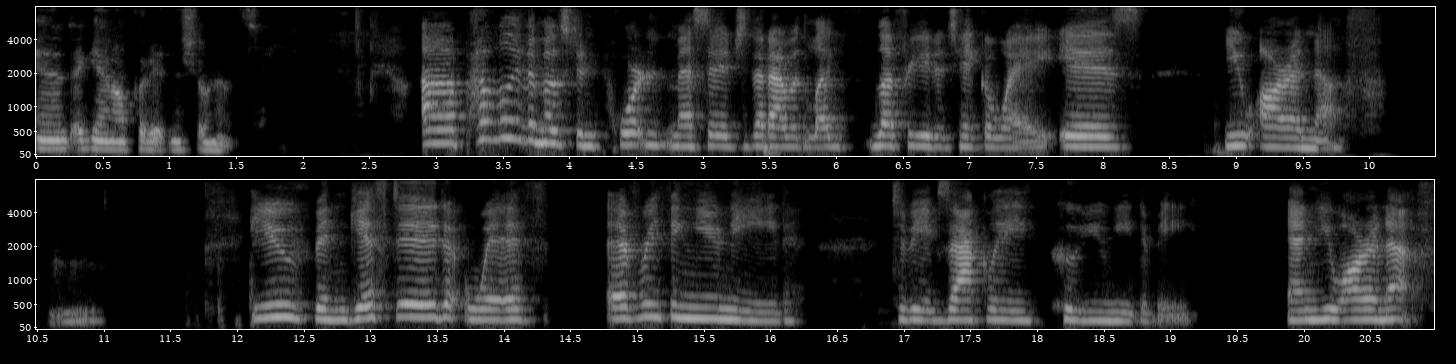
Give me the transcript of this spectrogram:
And again, I'll put it in the show notes. Uh, probably the most important message that I would like love for you to take away is you are enough. Mhm. You've been gifted with everything you need to be exactly who you need to be. And you are enough.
